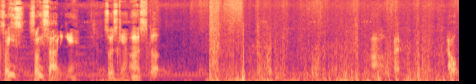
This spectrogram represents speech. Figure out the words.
So he's so he saw it again. So it's getting unstuck. Oh, uh, no.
